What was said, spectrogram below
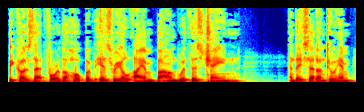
because that for the hope of Israel I am bound with this chain. And they said unto him,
